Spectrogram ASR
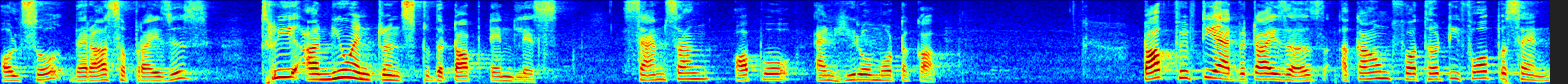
also, there are surprises. Three are new entrants to the top 10 list Samsung, Oppo, and Hero MotoCorp. Top 50 advertisers account for 34%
